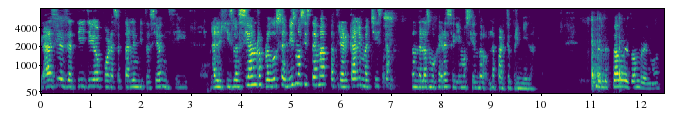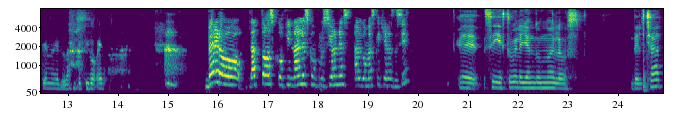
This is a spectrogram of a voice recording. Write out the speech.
Gracias a ti, Gio, por aceptar la invitación. Y sí, La legislación reproduce el mismo sistema patriarcal y machista donde las mujeres seguimos siendo la parte oprimida. El Estado es hombre, ¿no? Tiene el adjetivo es. Vero, datos finales, conclusiones, ¿algo más que quieras decir? Eh, sí, estuve leyendo uno de los del chat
